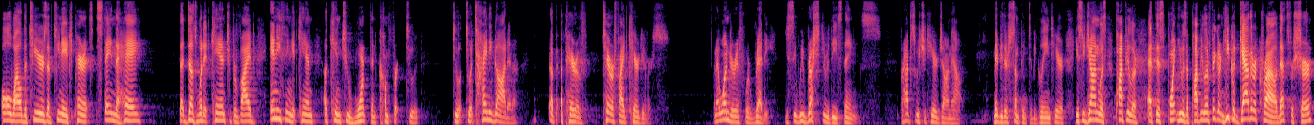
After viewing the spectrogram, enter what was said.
all while the tears of teenage parents stain the hay that does what it can to provide anything it can akin to warmth and comfort to, to, to a tiny God and a, a, a pair of terrified caregivers. And I wonder if we're ready. You see, we rush through these things. Perhaps we should hear John out. Maybe there's something to be gleaned here. You see, John was popular at this point. He was a popular figure, and he could gather a crowd, that's for sure.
